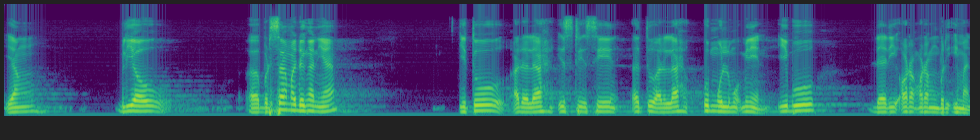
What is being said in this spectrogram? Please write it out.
yang beliau uh, bersama dengannya itu adalah istri si itu adalah ummul mukminin ibu dari orang-orang beriman.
